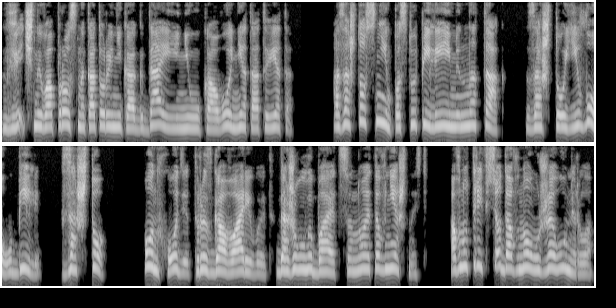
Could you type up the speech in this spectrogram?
Вечный вопрос, на который никогда и ни у кого нет ответа. А за что с ним поступили именно так? За что его убили? За что? Он ходит, разговаривает, даже улыбается, но это внешность. А внутри все давно уже умерло.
